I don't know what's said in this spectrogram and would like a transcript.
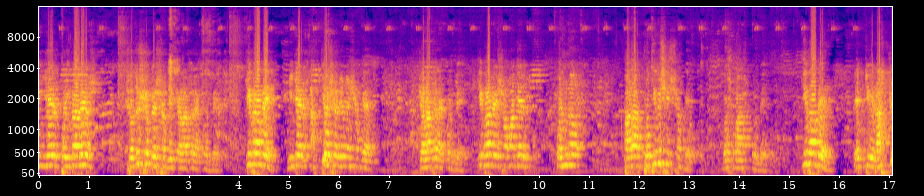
নিজের পরিবারের সদস্যদের সঙ্গে চলাফেরা করবে, কীভাবে নিজের আত্মীয় স্বজনের সঙ্গে চলাফেরা করবে, কীভাবে সমাজের অন্য পাড়া প্রতিবেশীর সঙ্গে বসবাস করবে। কীভাবে একটি রাষ্ট্র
